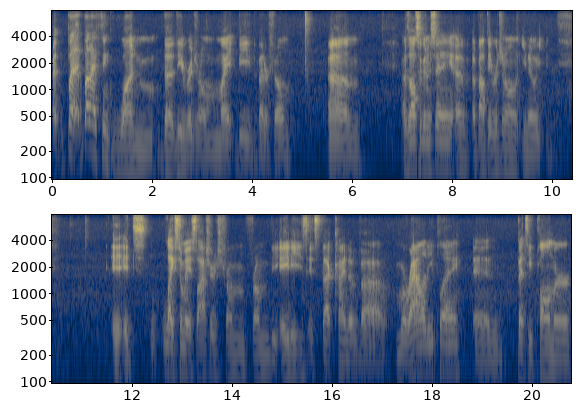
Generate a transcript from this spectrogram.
but but I think one the the original might be the better film. Um, I was also going to say uh, about the original, you know, it, it's like so many slashers from from the 80s it's that kind of uh, morality play and betsy palmer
